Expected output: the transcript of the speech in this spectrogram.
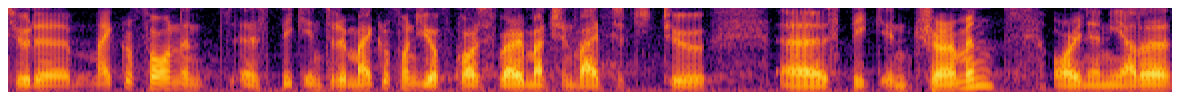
to the microphone and uh, speak into the microphone. You're of course very much invited to uh, speak in German or in any other,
